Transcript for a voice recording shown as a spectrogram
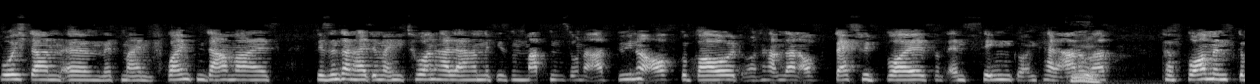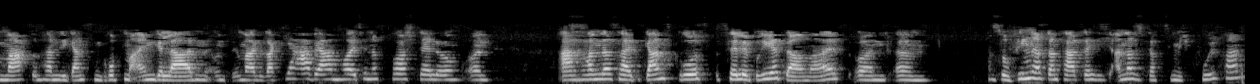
wo ich dann äh, mit meinen Freunden damals wir sind dann halt immer in die Turnhalle, haben mit diesen Matten so eine Art Bühne aufgebaut und haben dann auch Backstreet Boys und NSYNC und keine Ahnung cool. was Performance gemacht und haben die ganzen Gruppen eingeladen und immer gesagt, ja, wir haben heute eine Vorstellung und ach, haben das halt ganz groß zelebriert damals und ähm, so fing das dann tatsächlich an, dass ich das ziemlich cool fand,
